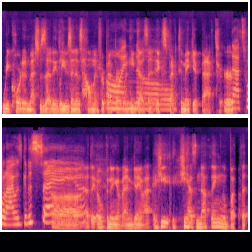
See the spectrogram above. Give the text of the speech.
recorded message that he leaves in his helmet for Pepper Oh, when he doesn't expect to make it back to Earth That's what I was gonna say. uh, at the opening of Endgame. I- He he has nothing but the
